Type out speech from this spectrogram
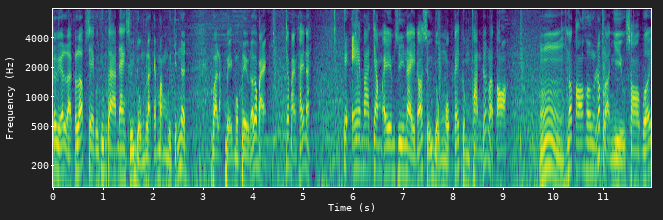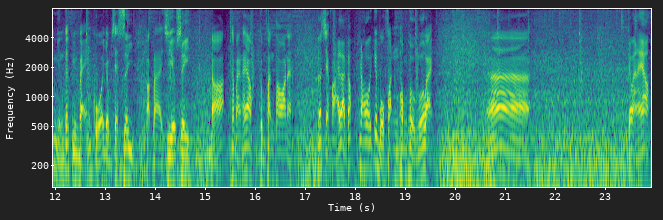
có nghĩa là cái lớp xe của chúng ta đang sử dụng là cái mâm 19 inch. Và đặc biệt một điều nữa các bạn các bạn thấy nè cái E300 AMG này nó sử dụng một cái cùm phanh rất là to. Uhm, nó to hơn rất là nhiều so với những cái phiên bản của dòng xe C hoặc là GLC đó các bạn thấy không? Cùm phanh to nè. Nó sẽ phải là gấp đôi cái bộ phanh thông thường luôn các bạn. À. Các bạn thấy không?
